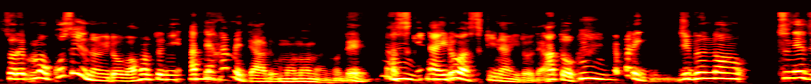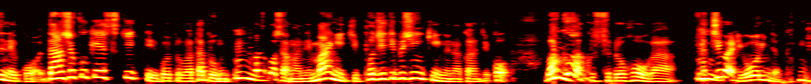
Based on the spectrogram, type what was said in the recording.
それ、もう個性の色は本当に当てはめてあるものなので、まあ好きな色は好きな色で、あと、やっぱり自分の常々こう、暖色系好きっていうことは多分、マツコさんがね、毎日ポジティブシンキングな感じ、こう、ワクワクする方が8割多いんだと思う。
